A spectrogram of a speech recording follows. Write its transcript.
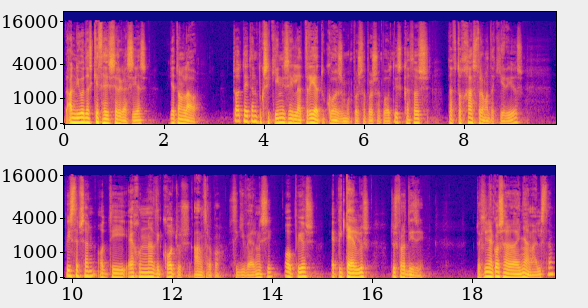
ανοίγοντας και θέσεις εργασίας για τον λαό. Τότε ήταν που ξεκίνησε η λατρεία του κόσμου προς το πρόσωπό της, καθώς τα φτωχά στρώματα κυρίως πίστεψαν ότι έχουν ένα δικό τους άνθρωπο στην κυβέρνηση, ο οποίος επιτέλους τους φροντίζει. Το 1949 μάλιστα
